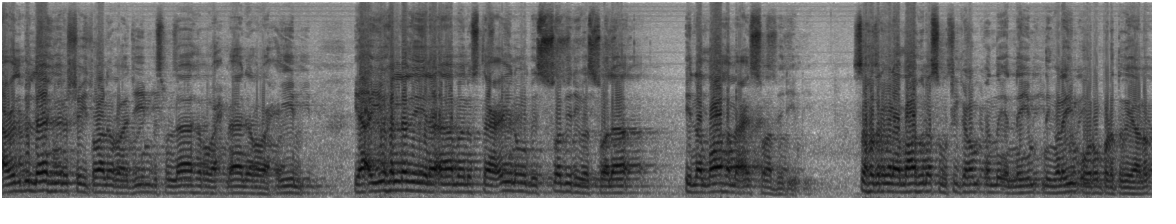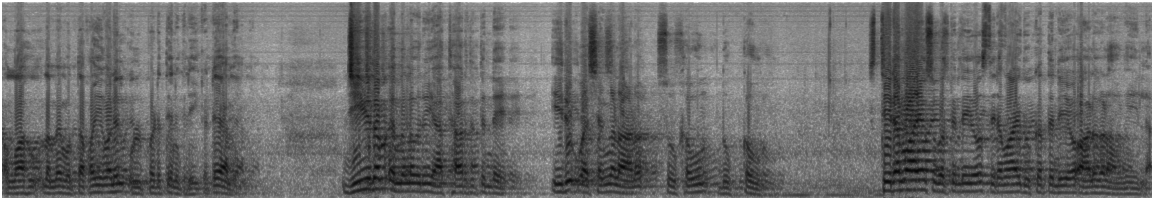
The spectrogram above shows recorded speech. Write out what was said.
أعوذ بالله من الشيطان الرجيم بسم الله الرحمن الرحيم يا أيها الذين آمنوا استعينوا بالصبر والصلاة إن الله مع الصابرين സഹോദരങ്ങളെ അള്ളാഹുവിനെ സൂക്ഷിക്കണം എന്ന് എന്നെയും നിങ്ങളെയും ഓർമ്മപ്പെടുത്തുകയാണ്. അള്ളാഹു നമ്മെ മുത്തക്കൈകളിൽ ഉൾപ്പെടുത്തി അനുഗ്രഹിക്കട്ടെ. ആണ് ജീവിതം എന്നുള്ള ഒരു യാഥാർത്ഥ്യത്തിന്റെ ഇരുവശങ്ങളാണ് സുഖവും ദുഃഖവും. സ്ഥിരമായ സുഖത്തിന്റെയോ സ്ഥിരമായ ദുഃഖത്തിന്റെയോ ആളുകളാവുകയില്ല.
